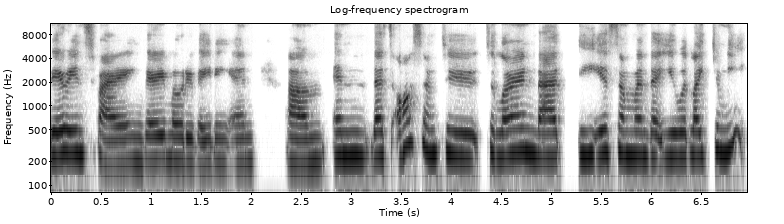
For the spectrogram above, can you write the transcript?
very inspiring, very motivating, and um, and that's awesome to to learn that he is someone that you would like to meet.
